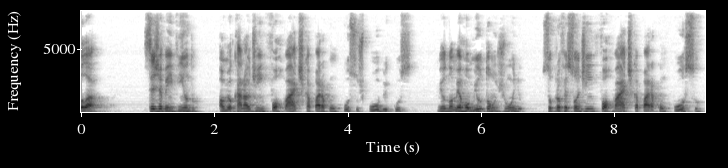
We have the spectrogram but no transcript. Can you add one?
Olá, seja bem-vindo ao meu canal de informática para concursos públicos. Meu nome é Romilton Júnior, sou professor de informática para concurso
